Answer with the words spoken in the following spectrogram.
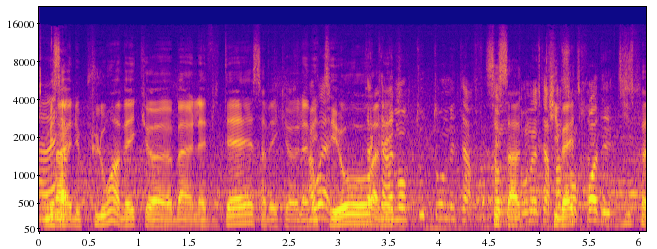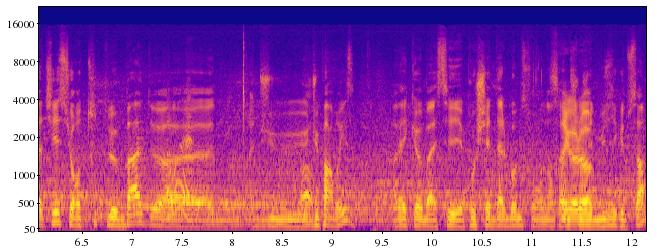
Ah mais ça va aller plus loin avec euh, bah, la vitesse, avec euh, la Ah ouais, météo, avec carrément toute ton, interface, c'est ça, ton qui interface va être 3D. dispatché sur tout le bas de, euh, du, du pare-brise avec euh, bah, ces pochettes d'albums si on entend de musique et tout ça.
